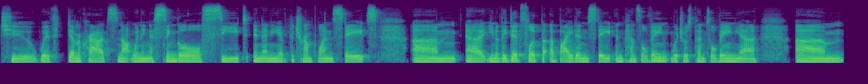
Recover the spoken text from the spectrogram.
2022 with Democrats not winning a single seat in any of the Trump won states. Um, uh, you know, they did flip a Biden state in Pennsylvania, which was Pennsylvania, um,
